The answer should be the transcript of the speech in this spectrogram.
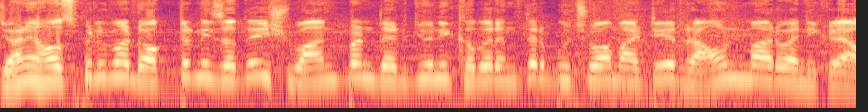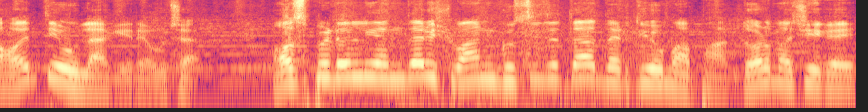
જાણે હોસ્પિટલમાં ડોક્ટરની સાથે શ્વાન પણ દર્દીઓની ખબર અંતર પૂછવા માટે રાઉન્ડ મારવા નીકળ્યા હોય તેવું લાગી રહ્યું છે. હોસ્પિટલની અંદર શ્વાન ઘૂસી જતા દર્દીઓમાં ભાગદોડ મચી ગઈ.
